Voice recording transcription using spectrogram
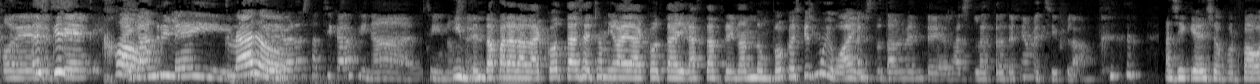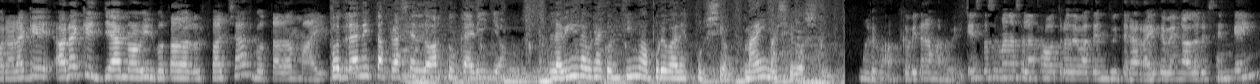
joder, Es es, que, que, jo, I can relate. claro. Quiero llevar a esta chica a la final. Sí, no sé. Intenta parar a Dakota, se ha hecho amiga de Dakota y la está frenando un poco. Es que es muy guay. Es totalmente. La, la estrategia me chifla. Así que eso, por favor, ahora que, ahora que ya no habéis votado a los fachas, votad a Mai. Pondrán esta frase en los azucarillos. La vida es una continua prueba de expulsión. Mai Masegosa. Bueno, Capitana Marvel. Esta semana se lanzaba otro debate en Twitter a raíz de Vengadores Endgame,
